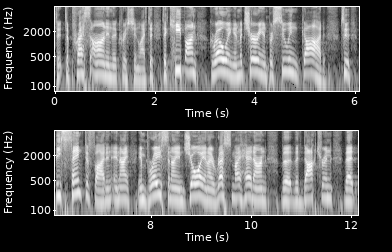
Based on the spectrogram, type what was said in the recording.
to, to press on in the Christian life, to, to keep on growing and maturing and pursuing God, to be sanctified. And, and I embrace and I enjoy and I rest my head on the, the doctrine that,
